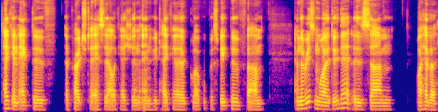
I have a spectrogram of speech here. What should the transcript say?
take an active approach to asset allocation and who take a global perspective. Um, and the reason why I do that is um, I have a,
